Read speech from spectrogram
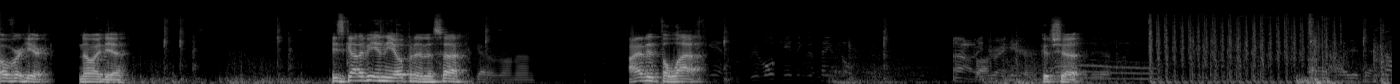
over here. No idea. He's got to be in the open in a sec. Gotta run on. I have it at the left. Oh, he's right here. Good shit. I did that.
